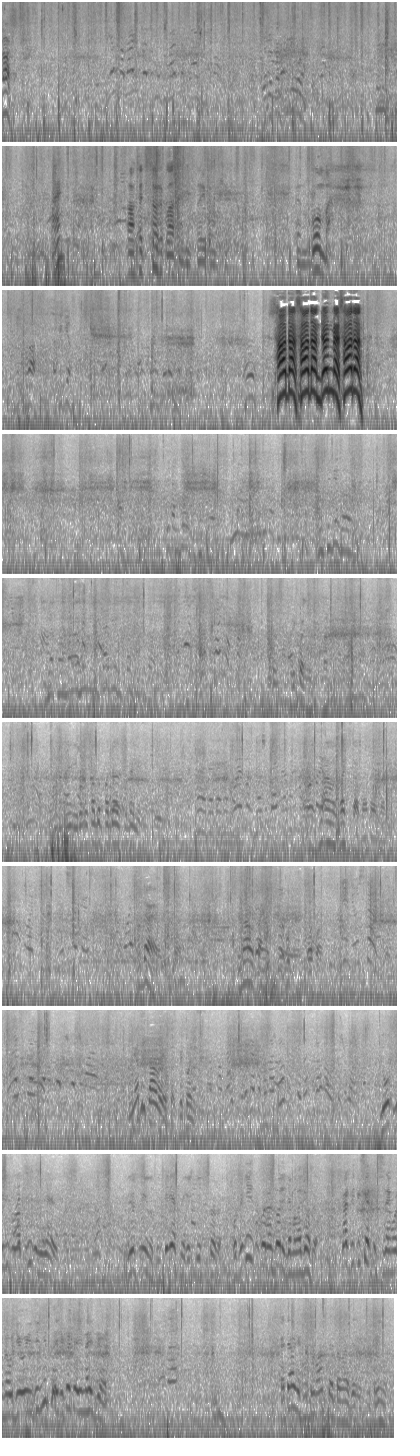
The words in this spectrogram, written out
Так. А? А, кстати, тоже классно здесь, смотри, вообще. Прям бомба. Sağdan sağdan dönme sağdan. Меня прикалывается, прикольно. Ну, видите, у нас виды меняются. Плюс-минус. Интересные какие-то тоже. Вот есть какой раздолье для молодежи. В каждой пещерке всегда можно уединиться, и никто тебя не найдет. Хотя у них мусульманская сама здесь не принято.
